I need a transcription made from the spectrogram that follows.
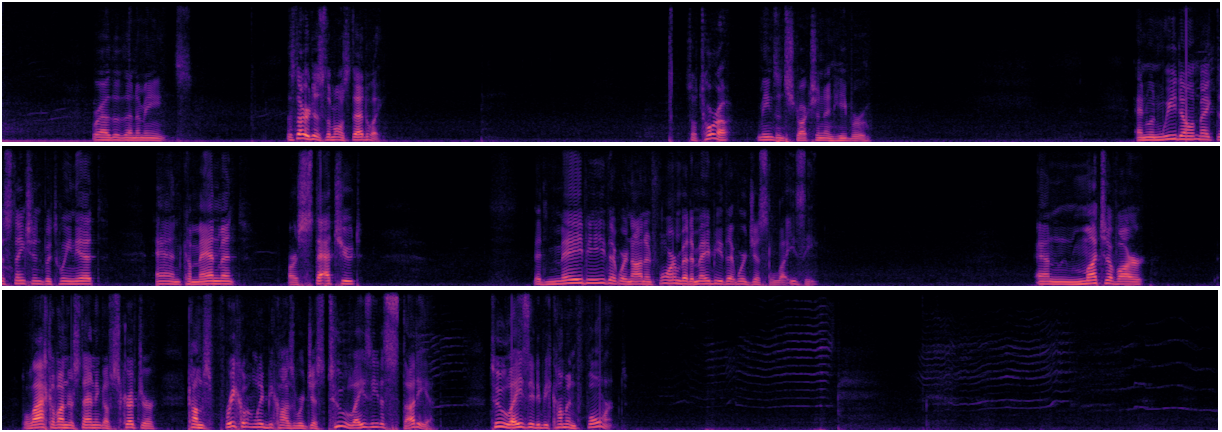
rather than a means. The third is the most deadly. So, Torah means instruction in Hebrew. And when we don't make distinction between it and commandment or statute, it may be that we're not informed, but it may be that we're just lazy. And much of our lack of understanding of Scripture comes frequently because we're just too lazy to study it, too lazy to become informed.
